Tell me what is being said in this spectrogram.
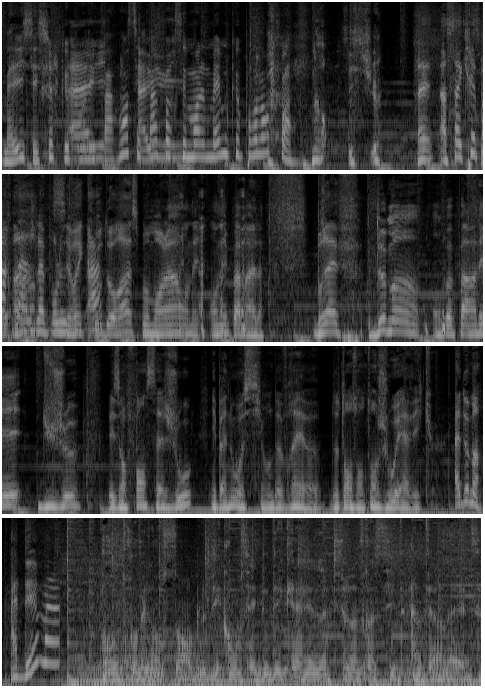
bah oui, c'est sûr que pour Ah les oui. parents, c'est Ah pas oui, oui. forcément le même que pour l'enfant. non, c'est sûr. Ouais, un sacré C'est- partage hein, là pour le C'est coup. vrai que Ah. l'odorat à ce moment-là, on est, on est pas mal. Bref, demain, on va parler du jeu. Les enfants, ça joue. Et ben nous aussi, on devrait euh, de temps en temps jouer avec eux. À demain. À demain. Retrouvez l'ensemble des conseils de DKL sur notre site internet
